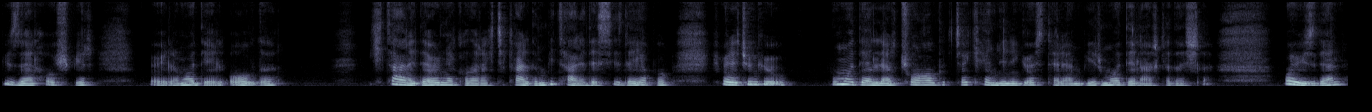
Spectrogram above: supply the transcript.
Güzel hoş bir böyle model oldu. İki tane de örnek olarak çıkardım. Bir tane de sizle yapıp şöyle çünkü bu modeller çoğaldıkça kendini gösteren bir model arkadaşlar. O yüzden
